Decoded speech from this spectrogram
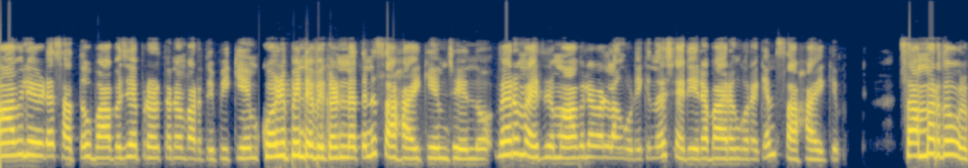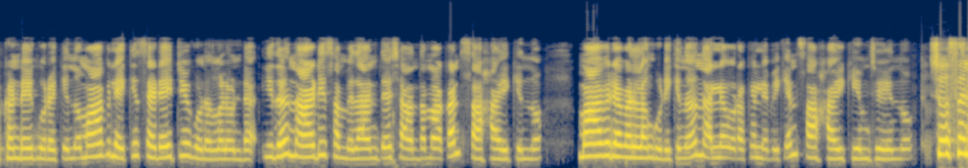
മാവിലയുടെ സത്തു ഉപാപചയ പ്രവർത്തനം വർദ്ധിപ്പിക്കുകയും കൊഴുപ്പിന്റെ വിഘടനത്തിന് സഹായിക്കുകയും ചെയ്യുന്നു. വെറും വയറ്റിൽ മാവില വെള്ളം കുടിക്കുന്നത് ശരീരഭാരം കുറയ്ക്കാൻ സഹായിക്കും. സമ്മർദ്ദം ഉത്കണ്ഠയും കുറയ്ക്കുന്നു. മാവിലേക്ക് സെഡേറ്റീവ് ഗുണങ്ങളുണ്ട്. ഇത് നാഡീ സംവിധാനത്തെ ശാന്തമാക്കാൻ സഹായിക്കുന്നു. മാവിര വെള്ളം കുടിക്കുന്നത് നല്ല ഉറക്കം ലഭിക്കാൻ സഹായിക്കുകയും ചെയ്യുന്നു. ശ്വസന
